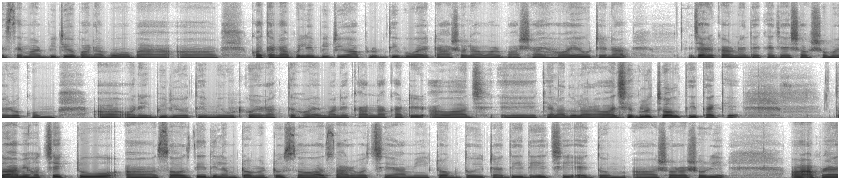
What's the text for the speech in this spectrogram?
এসএমআর ভিডিও বানাবো বা কথা না বলে ভিডিও আপলোড দিব, এটা আসলে আমার বাসায় হয়ে ওঠে না। যার কারণে দেখা যায় সবসময় এরকম অনেক ভিডিওতে মিউট করে রাখতে হয়। মানে কান্নাকাটির আওয়াজ খেলাধুলার আওয়াজ এগুলো চলতেই থাকে। তো আমি হচ্ছে একটু সস দিয়ে দিলাম, টমেটো সস, আর হচ্ছে আমি টক দইটা দিয়ে দিয়েছি একদম সরাসরি। আপনারা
